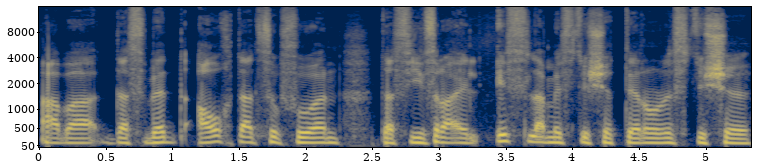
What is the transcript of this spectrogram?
Aber das wird auch dazu führen, dass Israel islamistische, terroristische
